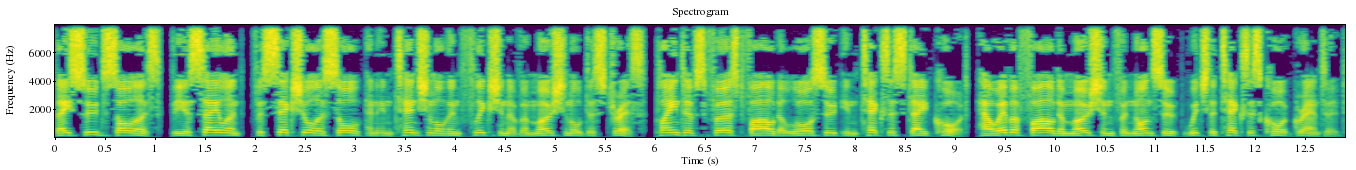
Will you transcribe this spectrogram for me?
they sued Solis, the assailant, for sexual assault and intentional infliction of emotional distress. Plaintiffs first filed a lawsuit in Texas state court, however, filed a motion for nonsuit which the Texas court granted.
